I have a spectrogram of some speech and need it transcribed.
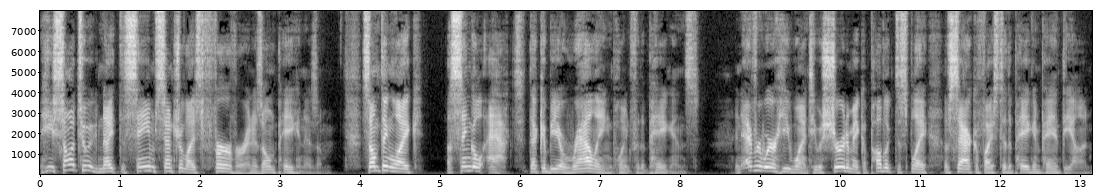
he sought to ignite the same centralized fervor in his own paganism. Something like a single act that could be a rallying point for the pagans. And everywhere he went, he was sure to make a public display of sacrifice to the pagan pantheon,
